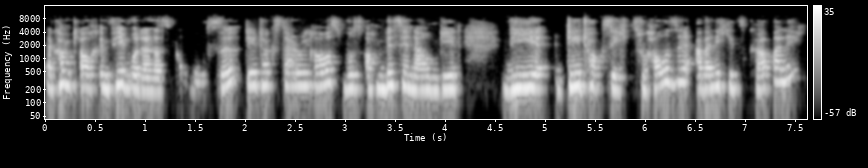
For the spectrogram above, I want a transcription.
Da kommt auch im Februar dann das große Detox Diary raus, wo es auch ein bisschen darum geht, wie detoxe ich zu Hause, aber nicht jetzt körperlich,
